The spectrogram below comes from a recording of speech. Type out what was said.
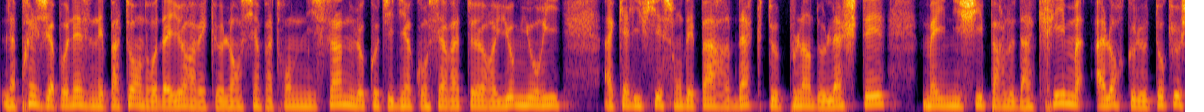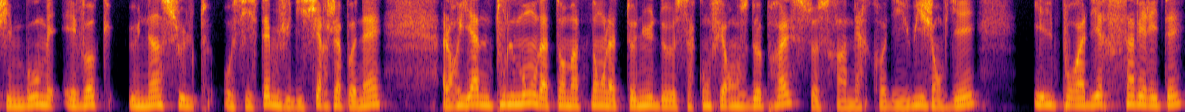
La presse japonaise n'est pas tendre d'ailleurs avec l'ancien patron de Nissan, le quotidien conservateur Yomiuri a qualifié son départ d'acte plein de lâcheté. Meinishi parle d'un crime alors que le Tokyo Shimbun évoque une insulte au système judiciaire japonais. Alors Yann, tout le monde attend maintenant la tenue de sa conférence de presse, ce sera mercredi 8 janvier il pourra dire sa vérité?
